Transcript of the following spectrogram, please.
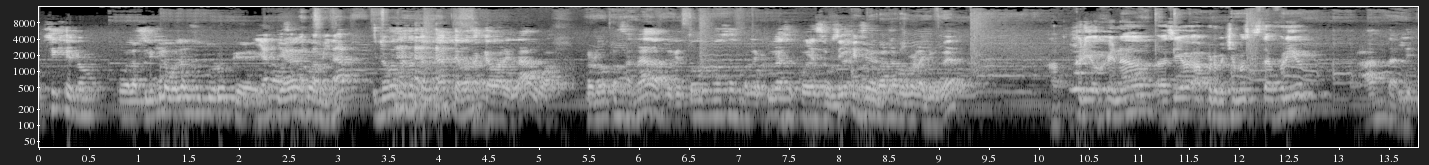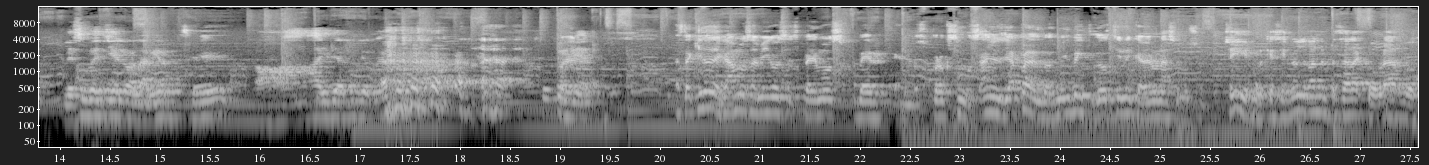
oxígeno. Como la película Vuela al Futuro que Ya no vas a con- contaminar. Y no vas a contaminar, te vas a acabar el agua. Pero no pasa nada, porque todas esas moléculas se pueden volver- oxígeno. se van a volver a llover. Criogenado, así aprovechamos que está frío. Ándale, le subes hielo al avión. Sí. Ay, Dios mío. Súper bien. Hasta aquí lo dejamos amigos, esperemos ver en los próximos años, ya para el 2022 tiene que haber una solución. Sí, porque si no le van a empezar a cobrar los,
